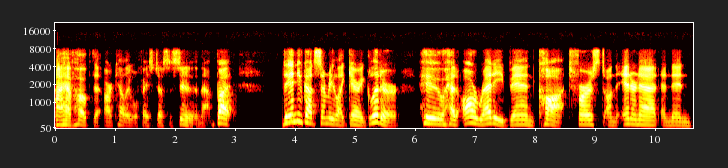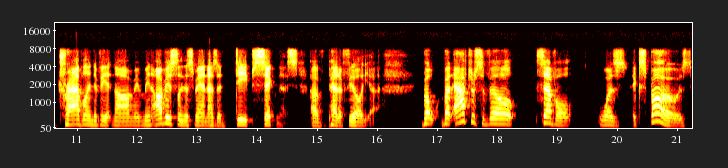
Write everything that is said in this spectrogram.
I have hope that R. Kelly will face justice sooner than that. But then you've got somebody like Gary Glitter who had already been caught first on the internet and then traveling to Vietnam. I mean, obviously this man has a deep sickness of pedophilia. But but after Seville Seville was exposed,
